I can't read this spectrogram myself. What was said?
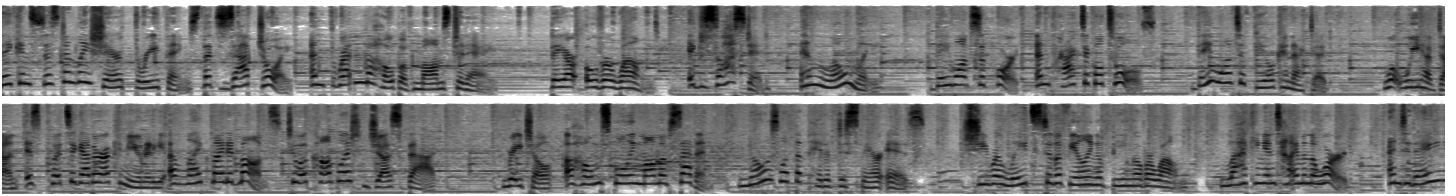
They consistently share three things that zap joy and threaten the hope of moms today. They are overwhelmed, exhausted, and lonely. They want support and practical tools. They want to feel connected. What we have done is put together a community of like minded moms to accomplish just that. Rachael, a homeschooling mom of seven, knows what the pit of despair is. She relates to the feeling of being overwhelmed, lacking in time in the Word. And today,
